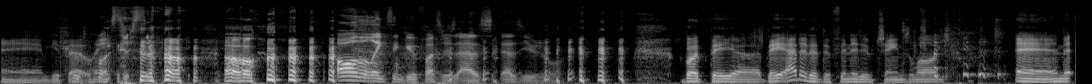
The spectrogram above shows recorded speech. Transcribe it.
and get that link. Oh. All the links in Goofbusters as as usual. but they uh, they added a definitive change log, and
